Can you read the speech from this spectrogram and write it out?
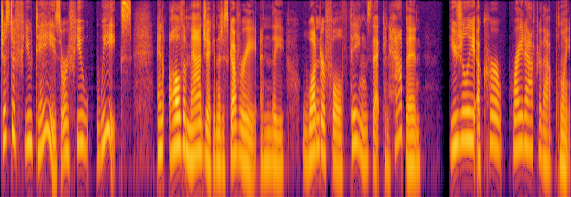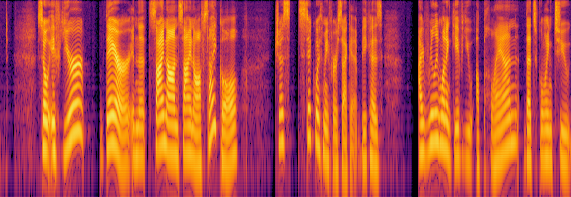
just a few days or a few weeks. And all the magic and the discovery and the wonderful things that can happen usually occur right after that point. So if you're there in the sign on, sign off cycle, just stick with me for a second because I really want to give you a plan that's going to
